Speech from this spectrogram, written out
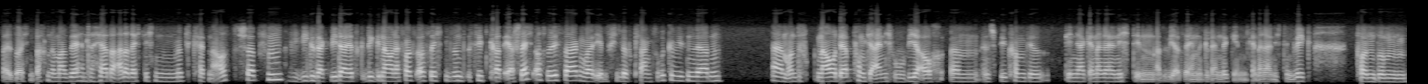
bei solchen Sachen immer sehr hinterher, da alle rechtlichen Möglichkeiten auszuschöpfen. Wie, wie gesagt, wie da jetzt die genauen Erfolgsaussichten sind, es sieht gerade eher schlecht aus, würde ich sagen, weil eben viele Klagen zurückgewiesen werden. Ähm, und das ist genau der Punkt ja eigentlich, wo wir auch ähm, ins Spiel kommen. Wir gehen ja generell nicht den, also wir als enge Gelände gehen generell nicht den Weg von so einem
